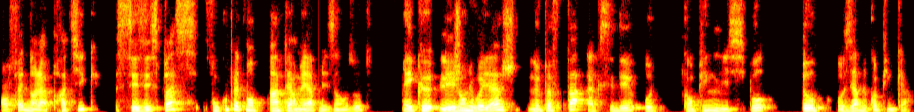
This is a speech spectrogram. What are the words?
en fait, dans la pratique, ces espaces sont complètement imperméables les uns aux autres et que les gens du voyage ne peuvent pas accéder aux campings municipaux et aux, aires de camping-car.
